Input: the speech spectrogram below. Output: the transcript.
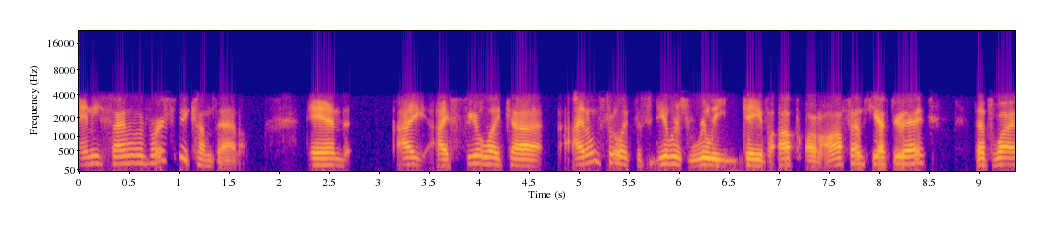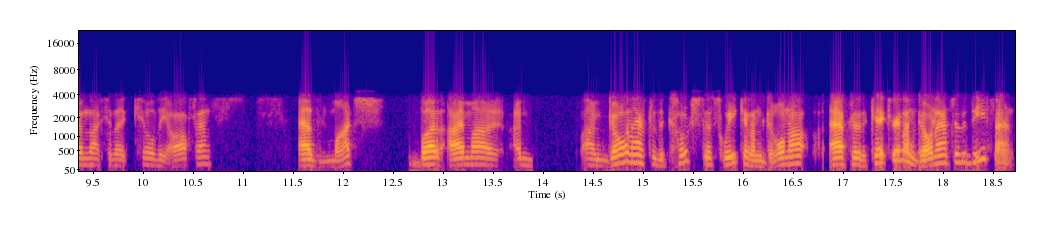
any sign of adversity comes at them. And I I feel like uh I don't feel like the Steelers really gave up on offense yesterday. That's why I'm not going to kill the offense as much, but I'm uh I'm I'm going after the coach this week and I'm going out after the kicker and I'm going after the defense.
